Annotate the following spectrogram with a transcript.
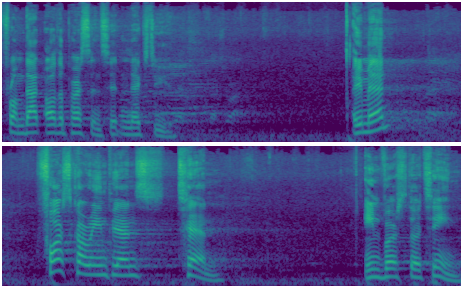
from that other person sitting next to you. Amen? 1 Corinthians 10, in verse 13,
